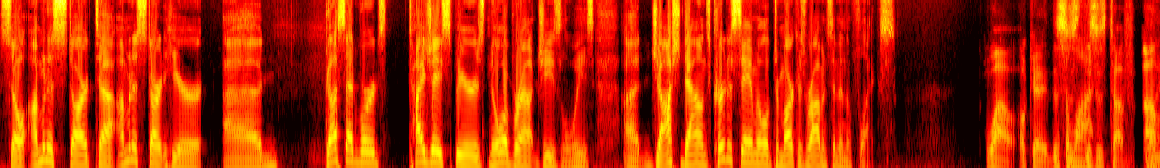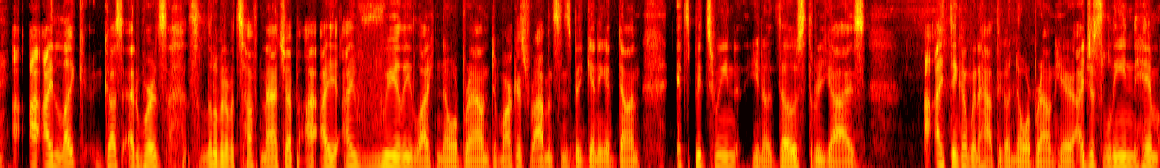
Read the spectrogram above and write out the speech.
So I'm gonna start. Uh, I'm gonna start here. Uh, Gus Edwards, Tyjae Spears, Noah Brown, geez Louise, uh, Josh Downs, Curtis Samuel, Demarcus Robinson and the flex. Wow. Okay. This That's is this is tough. Um, I, I like Gus Edwards. It's a little bit of a tough matchup. I, I I really like Noah Brown. Demarcus Robinson's been getting it done. It's between you know those three guys. I, I think I'm going to have to go Noah Brown here. I just lean him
